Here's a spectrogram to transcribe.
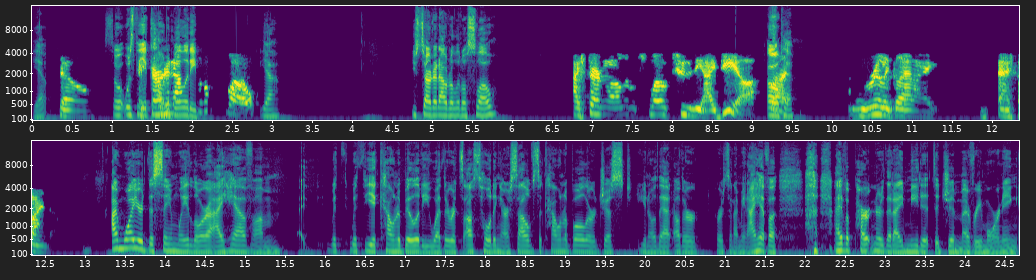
Yep. So, so it was the accountability. slow. Yeah. You started out a little slow. I started out a little slow to the idea. Oh, okay. I'm really glad I I signed up. I'm wired the same way, Laura. I have um, with with the accountability, whether it's us holding ourselves accountable or just you know that other person. I mean, I have a I have a partner that I meet at the gym every morning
